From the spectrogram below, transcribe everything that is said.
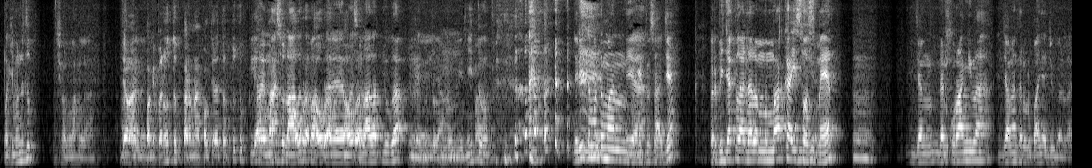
Pakai penutup? Insya Allah lah jangan pakai penutup karena kalau tidak tertutup kelihatan Kayak masuk lalat, aurat aurat Eh, masuk aurat lalat juga. Hmm, Ya, betul. yang Hmm, begitu, itu. Pak. jadi teman-teman Iya. begitu saja Berbijaklah dalam memakai sosmed. Hmm. jangan dan kurangilah jangan terlalu banyak juga lah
